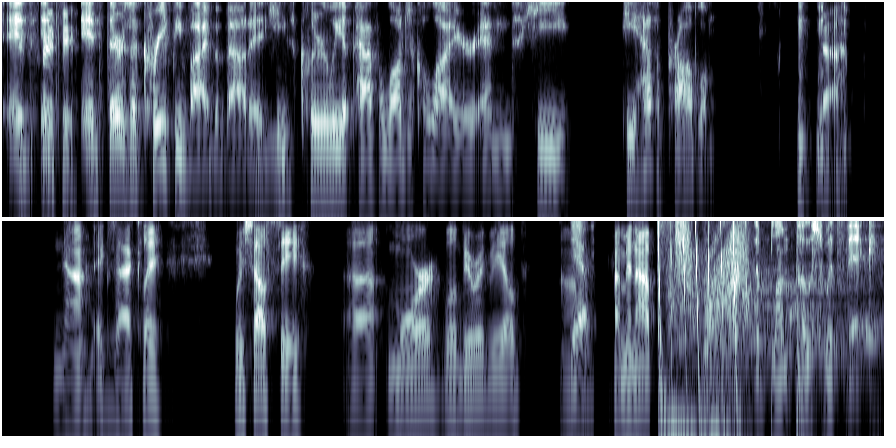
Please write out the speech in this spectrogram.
it's, creepy. It's, it's there's a creepy vibe about it. Mm-hmm. He's clearly a pathological liar, and he he has a problem. yeah. Nah, exactly. We shall see. Uh, more will be revealed. Um, yeah. Coming up. The Blunt Post with Vic.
